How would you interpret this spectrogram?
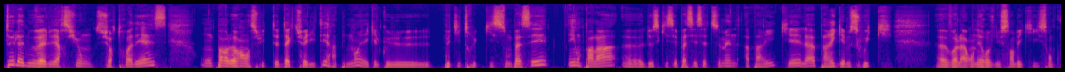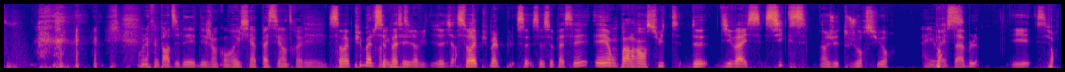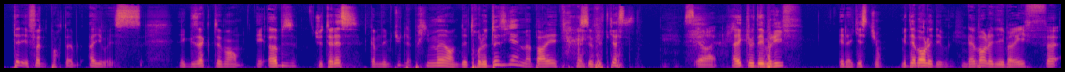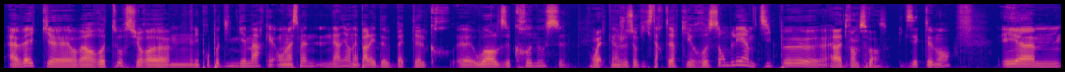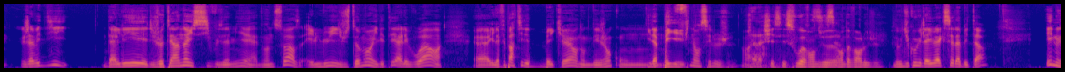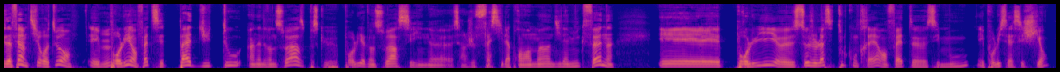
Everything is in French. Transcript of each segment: de la nouvelle version sur 3DS. On parlera ensuite d'actualité rapidement. Il y a quelques petits trucs qui se sont passés. Et on parlera euh, de ce qui s'est passé cette semaine à Paris, qui est la Paris Games Week. Euh, voilà, on est revenu sans béquille, sans coup. On a fait partie des, des gens qui ont réussi à passer entre les. Ça aurait pu mal se passer, j'ai envie de dire. Ça aurait pu mal se, se- se passer. Et on parlera ensuite de Device 6, un jeu toujours sur iOS. portable et sur téléphone portable iOS. Exactement. Et Hobbs, je te laisse, comme d'habitude, la primeur d'être le deuxième à parler de ce podcast C'est vrai. avec le débrief et la question. Mais d'abord le débrief. D'abord le débrief avec, euh, on va en retour sur euh, les propos d'Ingemark. On la semaine dernière, on a parlé de Battle euh, Worlds Chronos. Ouais. Qui était un jeu sur Kickstarter qui ressemblait un petit peu À Advance Wars. Exactement. Et j'avais dit d'aller jeter un œil si vous aimiez Advance Wars. Et lui, justement, il était allé voir. Euh, il a fait partie des bakers, donc des gens qui ont Il a payé. financé le jeu. Il a lâché ses sous de- avant d'avoir le jeu. Donc du coup, il a eu accès à la bêta. Et il nous a fait un petit retour. Et Mhm. pour lui, en fait, c'est pas du tout un Advance Wars, parce que pour lui, Advance Wars, c'est une, euh, c'est un jeu facile à prendre en main, dynamique, fun. Et pour lui, euh, ce jeu-là, c'est tout le contraire. En fait, euh, c'est mou. Et pour lui, c'est assez chiant.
